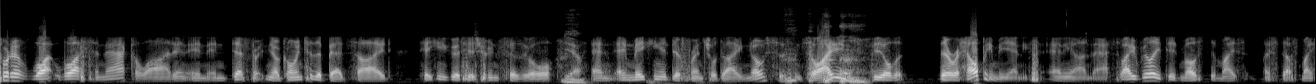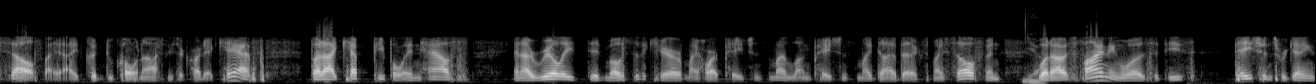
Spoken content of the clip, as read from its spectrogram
sort of lo- lost the knack a lot, and in, in, in different, you know, going to the bedside, taking a good history and physical, Yeah. and and making a differential diagnosis. And so I didn't feel that they were helping me any any on that. So I really did most of my my stuff myself. I, I couldn't do colonoscopies or cardiac caths, but I kept people in house, and I really did most of the care of my heart patients and my lung patients and my diabetics myself. And Yeah. what I was finding was that these patients were getting,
